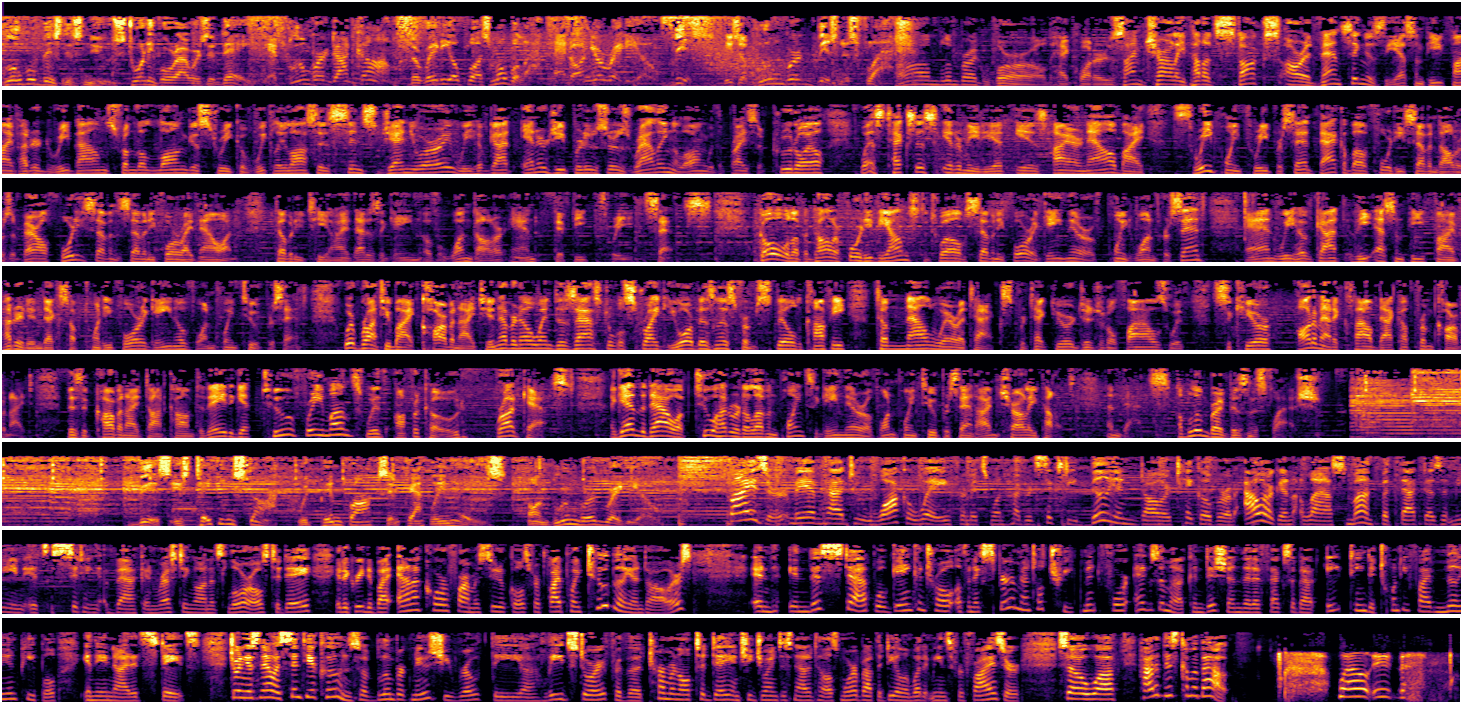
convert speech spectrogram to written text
Global business news 24 hours a day at Bloomberg.com, the Radio Plus mobile app, and on your radio. This is a Bloomberg Business Flash. From Bloomberg World headquarters, I'm Charlie Pellet. Stocks are advancing as the S&P 500 rebounds from the longest streak of weekly losses since January. We have got energy producers rallying along with the price of crude oil. West Texas Intermediate is higher now by 3.3%, back above $47 a barrel. 47.74 right now on WTI. That is a gain of $1.53. Gold up $1.40 the ounce to 12.74, a gain there of 0.1%. And we have got the S&P 500 index up 24, a gain of 1.2%. We're brought to you by Carbonite. You never know when disaster will strike your business from spilled coffee to malware attacks. Protect your digital files with secure automatic cloud backup from Carbonite. Visit carbonite.com today to get two free months with offer code broadcast. Again, the Dow up 211 points, a gain there of 1.2%. I'm Charlie Pellet, and that's a Bloomberg Business Flash. This is Taking Stock with Pimm Fox and Kathleen Hays on Bloomberg Radio. Pfizer may have had to walk away from its $160 billion takeover of Allergan last month, but that doesn't mean it's sitting back and resting on its laurels. Today, it agreed to buy Anacor Pharmaceuticals for $5.2 billion and in this step we'll gain control of an experimental treatment for eczema, a condition that affects about 18 to 25 million people in the United States. Joining us now is Cynthia Koons of Bloomberg News. She wrote the uh, lead story for the terminal today, and she joins us now to tell us more about the deal and what it means for Pfizer. So, uh, how did this come about? Well, it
